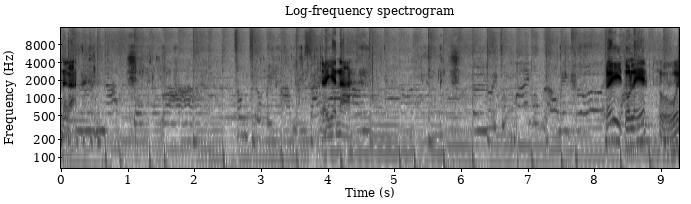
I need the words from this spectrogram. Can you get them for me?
นี่นละใจเย็นนะ เฮ้ย ตัวเล็กโอ้ย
